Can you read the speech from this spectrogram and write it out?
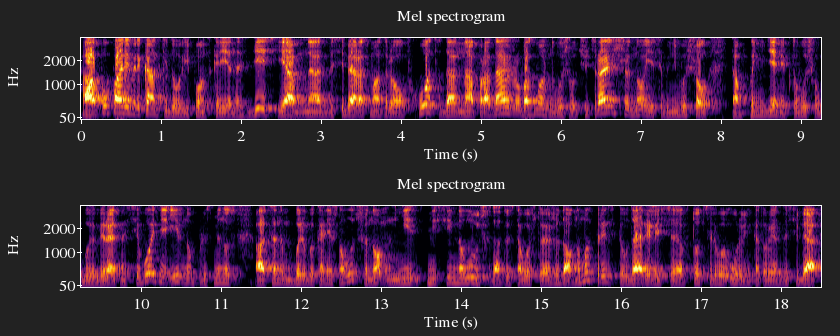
По паре американский доллар, японская иена, здесь я для себя рассматривал вход да, на продажу. Возможно вышел чуть раньше, но если бы не вышел там в понедельник, то вышел бы вероятно вероятно, сегодня. И, ну, плюс-минус а, цены были бы, конечно, лучше, но не, не сильно лучше, да, то есть того, что я ожидал. Но мы, в принципе, ударились э, в тот целевой уровень, который я для себя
